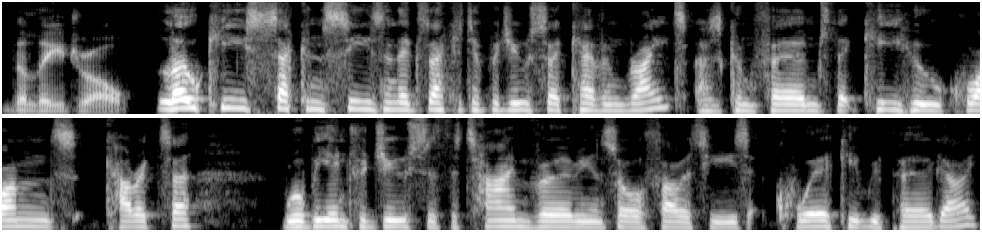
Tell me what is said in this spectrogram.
the lead role. Loki's second season executive producer Kevin Wright has confirmed that Ke Huy Quan's character will be introduced as the Time Variance Authority's quirky repair guy,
